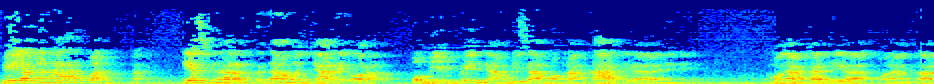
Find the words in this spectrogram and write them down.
kehilangan harapan. Nah, dia sekarang tengah mencari orang pemimpin yang bisa mengangkat dia ini, mengangkat dia, mengangkat,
